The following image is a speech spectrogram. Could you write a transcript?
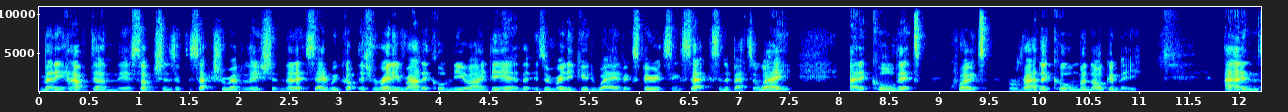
many have done, the assumptions of the sexual revolution. Then it said, we've got this really radical new idea that is a really good way of experiencing sex in a better way. And it called it, quote, radical monogamy. And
